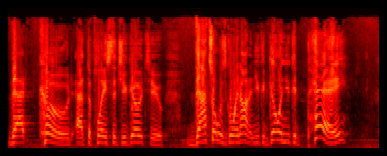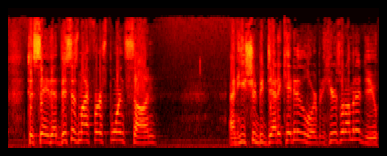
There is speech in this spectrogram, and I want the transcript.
that code at the place that you go to, that's what was going on. And you could go and you could pay to say that this is my firstborn son and he should be dedicated to the Lord, but here's what I'm going to do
